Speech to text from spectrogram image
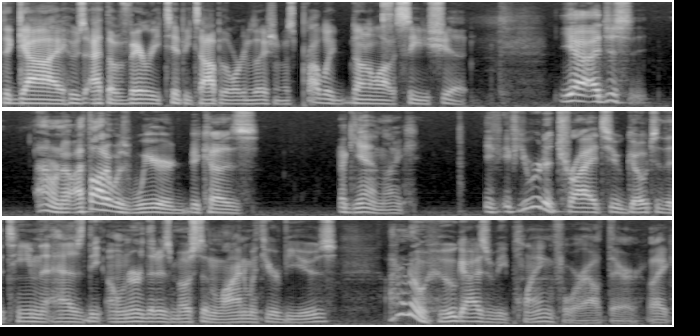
the guy who's at the very tippy top of the organization has probably done a lot of seedy shit. Yeah, I just I don't know. I thought it was weird because again, like if if you were to try to go to the team that has the owner that is most in line with your views, I don't know who guys would be playing for out there. Like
